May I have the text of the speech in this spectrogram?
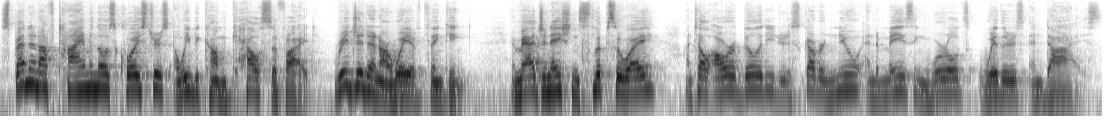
Spend enough time in those cloisters and we become calcified, rigid in our way of thinking. Imagination slips away until our ability to discover new and amazing worlds withers and dies.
